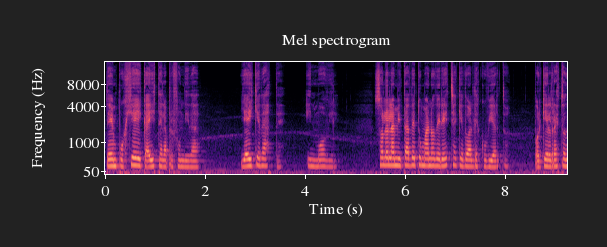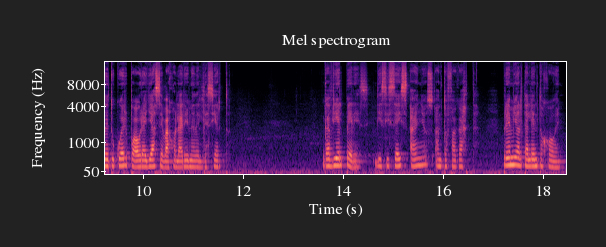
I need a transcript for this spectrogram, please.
Te empujé y caíste a la profundidad. Y ahí quedaste, inmóvil. Solo la mitad de tu mano derecha quedó al descubierto, porque el resto de tu cuerpo ahora yace bajo la arena del desierto. Gabriel Pérez, 16 años, Antofagasta. Premio al Talento Joven.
